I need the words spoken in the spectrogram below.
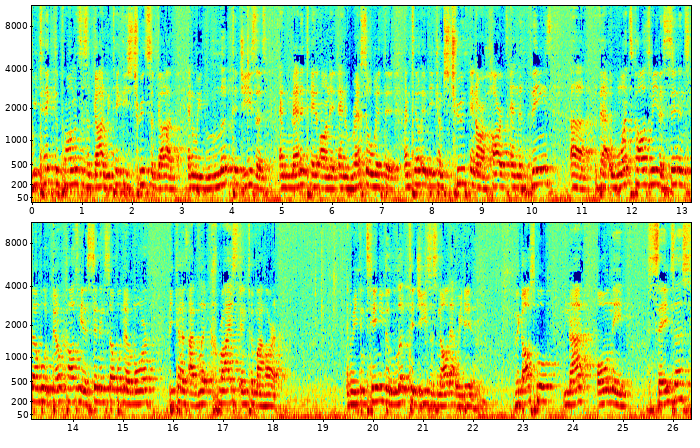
We take the promises of God, we take these truths of God, and we look to Jesus and meditate on it and wrestle with it until it becomes truth in our hearts. And the things uh, that once caused me to sin and stumble don't cause me to sin and stumble no more because I've let Christ into my heart. And we continue to look to Jesus in all that we do. The gospel not only saves us,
